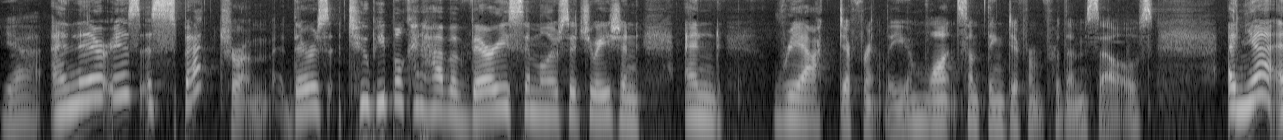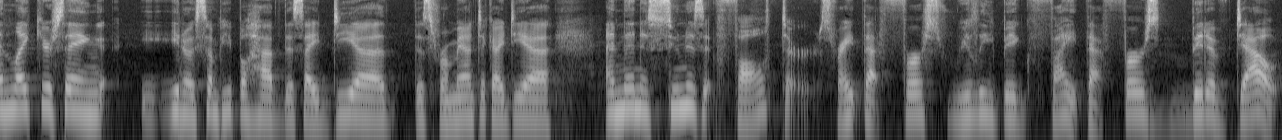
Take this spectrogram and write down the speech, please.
Yeah, and there is a spectrum. There's two people can have a very similar situation and react differently and want something different for themselves. And yeah, and like you're saying, you know, some people have this idea, this romantic idea, and then as soon as it falters, right? That first really big fight, that 1st mm-hmm. bit of doubt,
